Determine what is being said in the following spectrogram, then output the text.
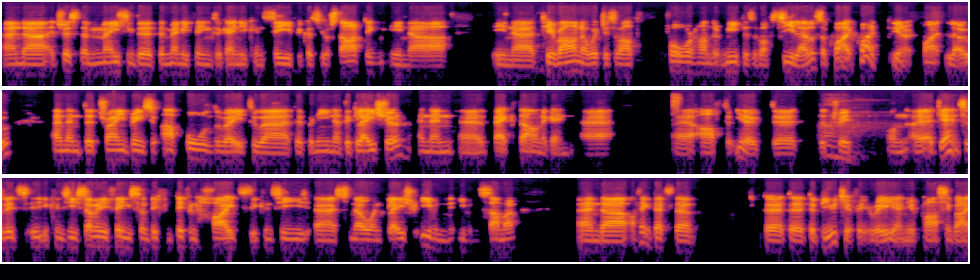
and uh, it's just amazing the, the many things again you can see because you're starting in uh, in uh, Tirano, which is about 400 meters above sea level, so quite quite you know quite low. And then the train brings you up all the way to uh, the Bernina, the glacier, and then uh, back down again uh, uh, after you know the the trip ah. on at the end. So it's you can see so many things, so different different heights. You can see snow and glacier, even even summer. And I think that's the the, the, the, beauty of it really and you're passing by uh,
